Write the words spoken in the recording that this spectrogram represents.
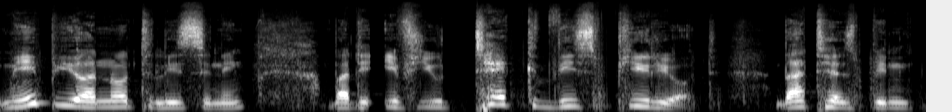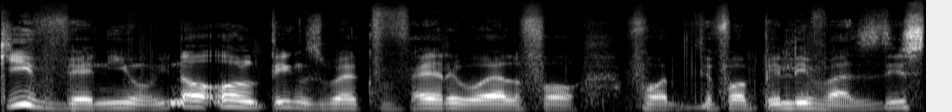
Maybe you are not listening, but if you take this period that has been given you, you know, all things work very well for, for, the, for believers. This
